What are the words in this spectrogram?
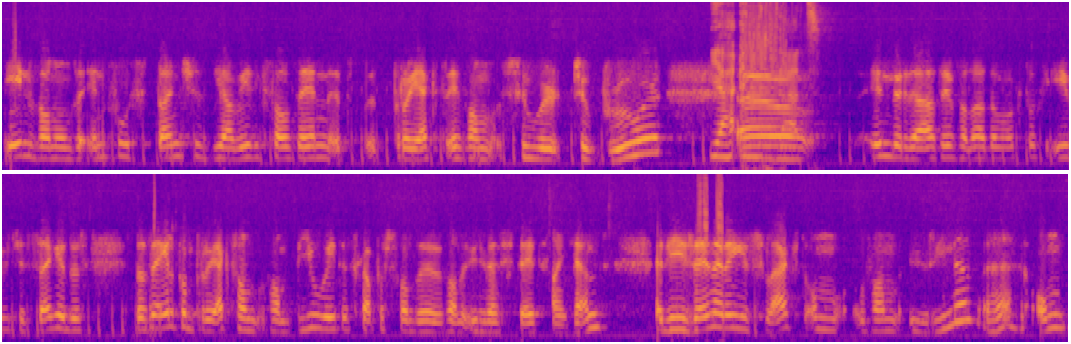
een van onze infostandjes die aanwezig zal zijn. Het, het project van Sewer to Brewer. Ja, inderdaad. Inderdaad, voilà, dat wil ik toch eventjes zeggen. Dus dat is eigenlijk een project van, van biowetenschappers van de, van de Universiteit van Gent. En die zijn erin geslaagd om van urine hè, om,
